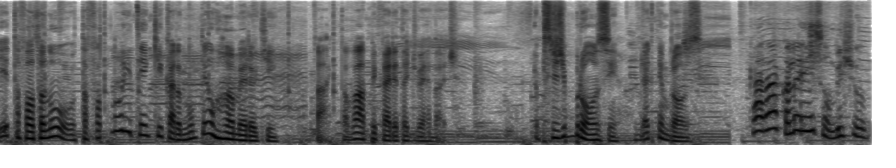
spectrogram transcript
Ih, tá faltando. Tá faltando um item aqui, cara. Não tem um hammer aqui. Tá, tava uma picareta de verdade. Eu preciso de bronze. Onde é que tem bronze? Caraca, olha isso, um bicho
